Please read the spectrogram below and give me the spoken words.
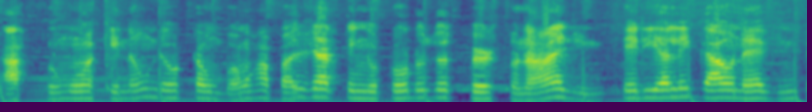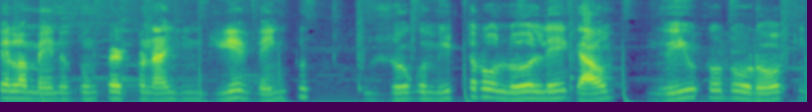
A Summon aqui não deu tão bom, rapaz. Eu já tenho todos os personagens, seria legal, né, vir pelo menos um personagem de evento. O jogo me trollou legal, veio o Todoroki,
